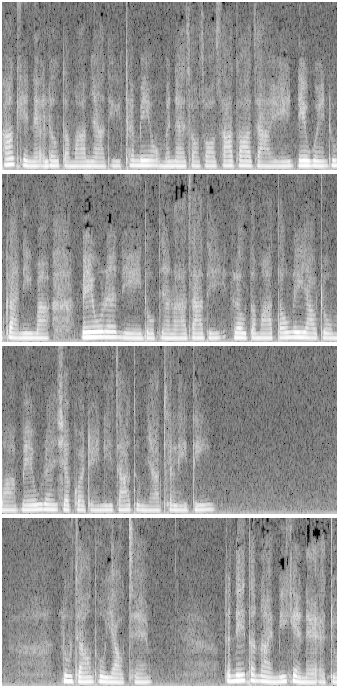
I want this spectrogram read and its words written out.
ဖခင်နဲ့အလုပ်သမားများသည်ထမင်းကိုမနှံစောစောစားသွားကြ၍နေဝင်ဒုက္ခနီမှာမေဦးရန်နေသို့ပြန်လာကြသည်အလုပ်သမား၃၄ယောက်တို့မှမေဦးရန်ရက်ွက်တွင်နေကြသူများဖြစ်လေသည်လူကြောင်းသို့ရောက်ခြင်း တနေ့တနိုင်မိခင်နှင့်အတူ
